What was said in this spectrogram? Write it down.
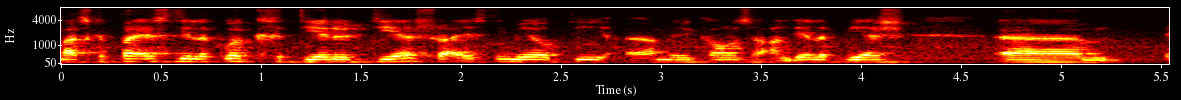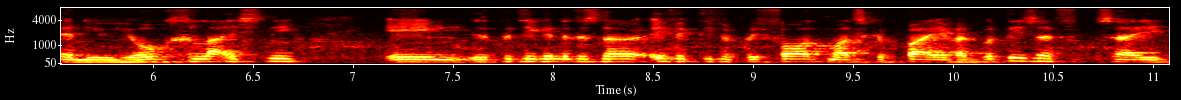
maatskappy is natuurlik ook gedenoteer, so hy is nie meer op die Amerikaanse aandelebeurs ehm um, in New York gelys nie. En dit beteken dit is nou 'n privaat maatskappy wat ook nie sy sy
